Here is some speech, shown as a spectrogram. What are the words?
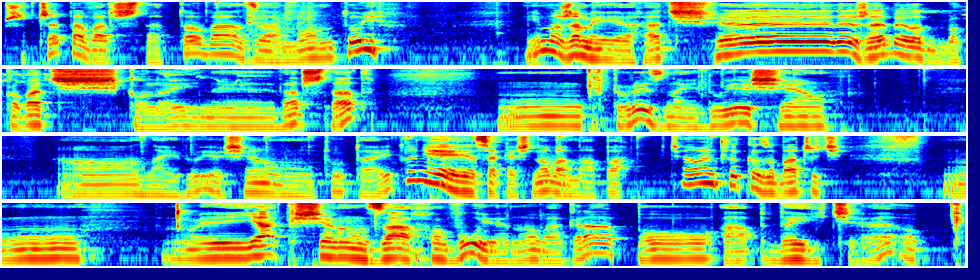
przyczepa warsztatowa, zamontuj. I możemy jechać, e, żeby odblokować kolejny warsztat, który znajduje się. O, znajduje się tutaj. To nie jest jakaś nowa mapa. Chciałem tylko zobaczyć, mm, jak się zachowuje nowa gra po update'cie. Ok.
